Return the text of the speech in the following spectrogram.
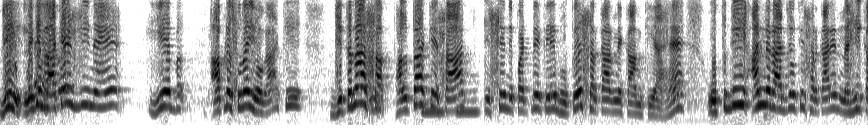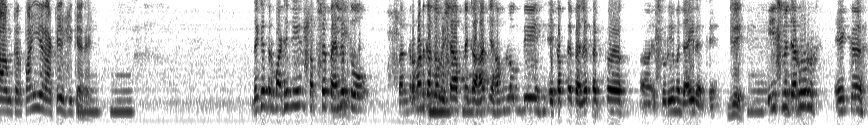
जी लेकिन राकेश जी ने ये आपने सुना ही होगा कि जितना सफलता के साथ इससे निपटने के लिए भूपेश सरकार ने काम किया है उतनी अन्य राज्यों की सरकारें नहीं काम कर पाई ये राकेश जी कह रहे हैं। देखिए त्रिपाठी जी सबसे पहले तो संक्रमण का जो विषय आपने कहा कि हम लोग भी एक हफ़्ते पहले तक स्टूडियो में जा ही रहे थे। जी। बीच में ज़रूर एक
